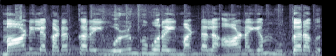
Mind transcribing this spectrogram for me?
மாநில கடற்கரை ஒழுங்குமுறை மண்டல ஆணையம் உத்தரவு.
